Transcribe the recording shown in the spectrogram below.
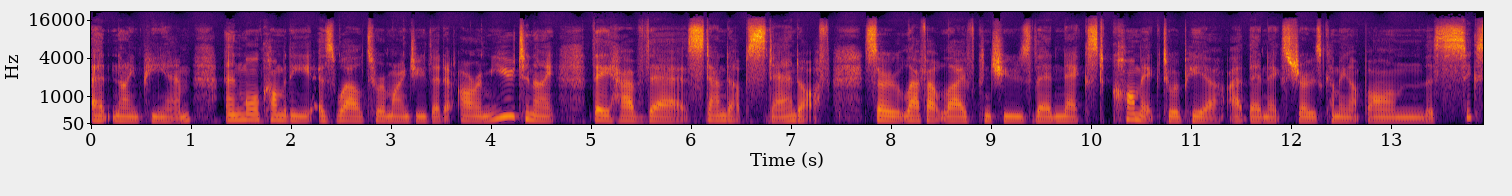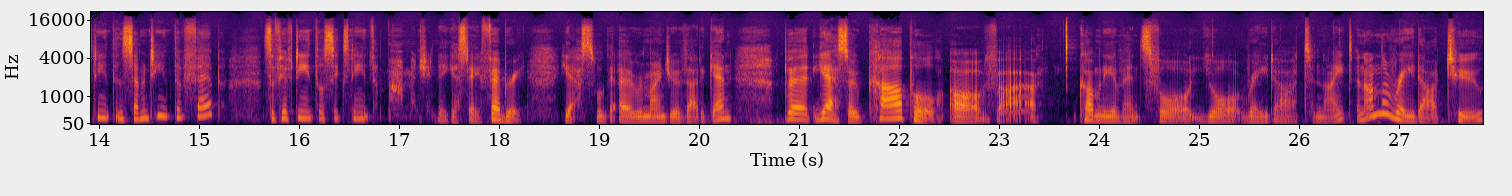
at 9 p.m. And more comedy as well to remind you that at RMU tonight, they have their stand-up standoff. So Laugh Out Live can choose their next comic to appear at their next shows coming up on the 16th and 17th of Feb. So 15th or 16th, I mentioned it yesterday, February. Yes, we'll uh, remind you of that again. But yeah, so couple of uh, comedy events for your radar tonight. And on the radar, too,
